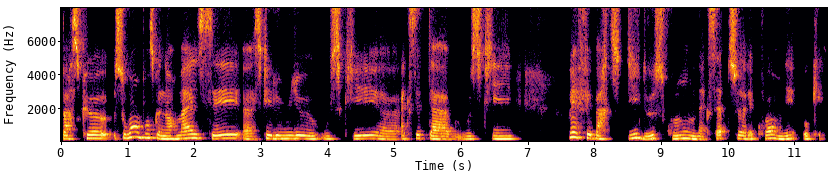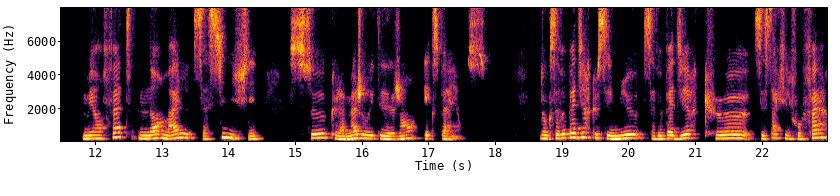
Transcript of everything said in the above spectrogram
Parce que souvent on pense que normal, c'est euh, ce qui est le mieux ou ce qui est euh, acceptable ou ce qui fait partie de ce qu'on accepte, ce avec quoi on est OK. Mais en fait, normal, ça signifie ce que la majorité des gens expériencent. Donc ça ne veut pas dire que c'est mieux, ça ne veut pas dire que c'est ça qu'il faut faire,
